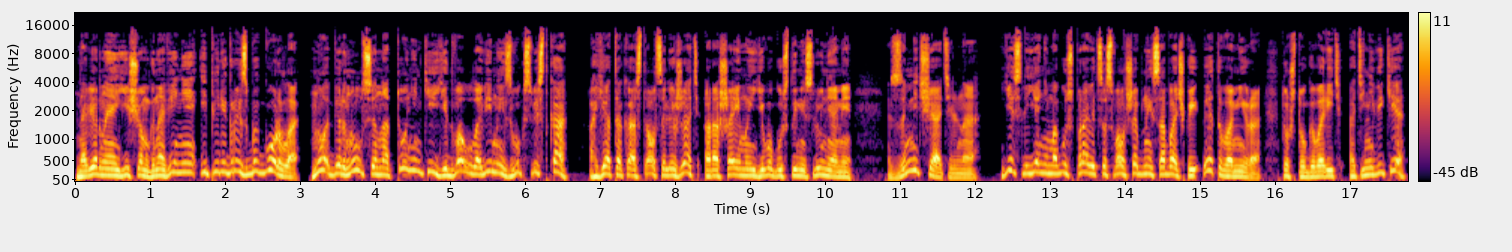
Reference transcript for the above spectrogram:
Наверное, еще мгновение и перегрыз бы горло, но обернулся на тоненький, едва уловимый звук свистка, а я так и остался лежать, орошаемый его густыми слюнями. Замечательно. Если я не могу справиться с волшебной собачкой этого мира, то что говорить о теневике?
